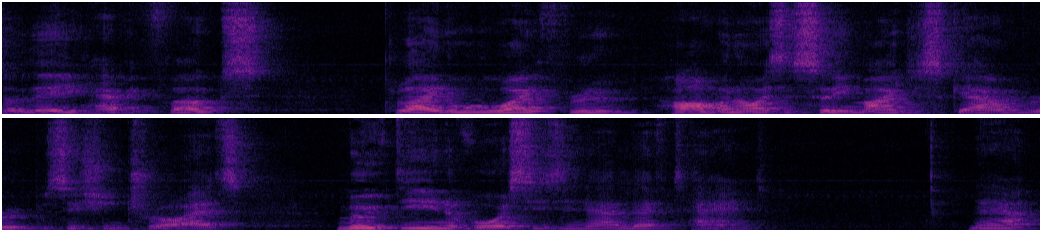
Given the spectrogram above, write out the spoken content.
So there you have it folks. Played all the way through, harmonised the C major scale and root position triads, moved the inner voices in our left hand. Now,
